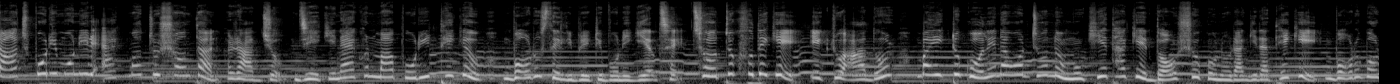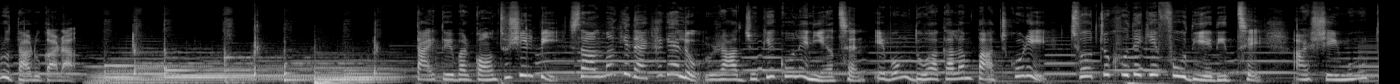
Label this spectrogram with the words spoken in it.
রাজপরিমণির একমাত্র সন্তান রাজ্য, যে কিনা এখন মা পুরীর থেকেও বড় সেলিব্রিটি বনে গিয়েছে। ছোট্ট খুদেকে একটু আদর বা একটু কোলে নেওয়ার জন্য মুখিয়ে থাকে দর্শক অনুরাগীরা থেকে বড় বড় তারকারা। এবার কণ্ঠশিল্পী সালমাকে দেখা গেল রাজ্যকে কোলে নিয়েছেন এবং দোয়া কালাম পাঠ করে ছোট্ট খুদেকে ফু দিয়ে দিচ্ছে। আর সেই মুহূর্ত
